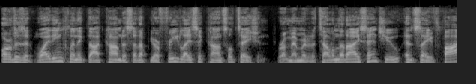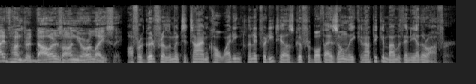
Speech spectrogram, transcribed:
or visit whitingclinic.com to set up your free LASIK consultation. Remember to tell them that I sent you and save $500 on your LASIK. Offer good for a limited time. Call Whiting Clinic for details. Good for both eyes only. Cannot be combined with any other offer.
